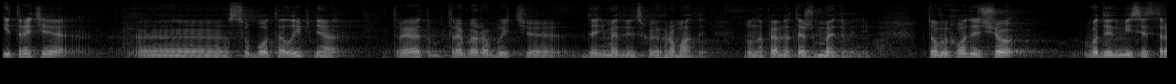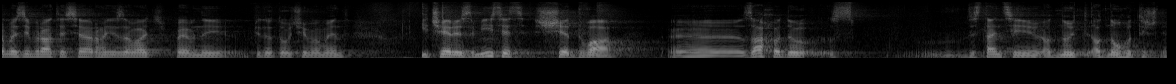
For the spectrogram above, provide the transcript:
І третє, е, субота липня треба, робити е, День Медвінської громади. Ну, напевно, теж в Медвині. То виходить, що в один місяць треба зібратися, організувати певний підготовчий момент. І через місяць ще два е, заходи з дистанції одної, одного тижня,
